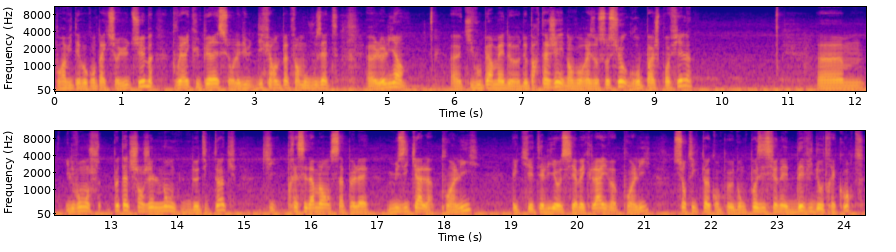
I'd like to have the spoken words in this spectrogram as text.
pour inviter vos contacts sur YouTube. Vous pouvez récupérer sur les différentes plateformes où vous êtes euh, le lien euh, qui vous permet de, partager dans vos réseaux sociaux, groupe, page, profil. Euh, ils vont peut-être changer le nom de TikTok qui précédemment s'appelait musical.ly et qui était lié aussi avec live.ly. Sur TikTok, on peut donc positionner des vidéos très courtes.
